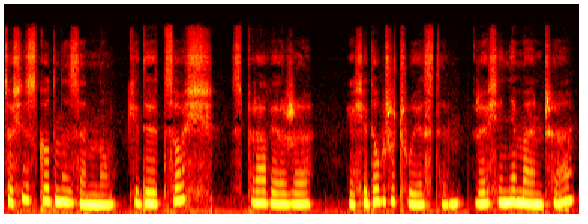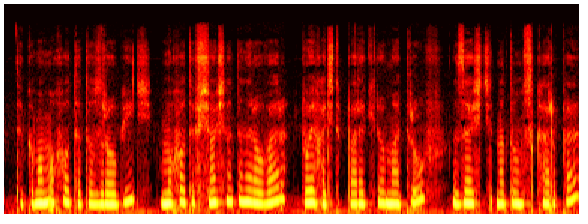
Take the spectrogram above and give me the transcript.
coś jest zgodne ze mną, kiedy coś sprawia, że ja się dobrze czuję z tym, że ja się nie męczę, tylko mam ochotę to zrobić, mam ochotę wsiąść na ten rower i pojechać te parę kilometrów, zejść na tą skarpę,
